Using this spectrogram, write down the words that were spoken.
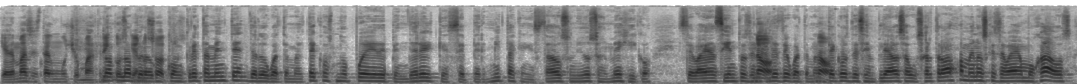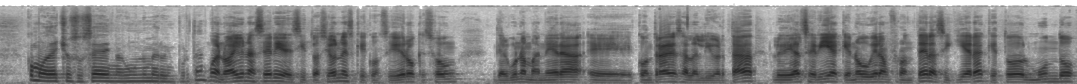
y además están mucho más ricos no, que pero nosotros. Concretamente, de los guatemaltecos no puede depender el que se permita que en Estados Unidos o en México se vayan cientos de miles de guatemaltecos desempleados a buscar trabajo, a menos que se vayan mojados, como de hecho sucede en algún número importante. Bueno, hay una serie de situaciones que considero que son de alguna manera eh, contrarias a la libertad. Lo ideal sería que no hubieran fronteras siquiera, que todo el mundo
